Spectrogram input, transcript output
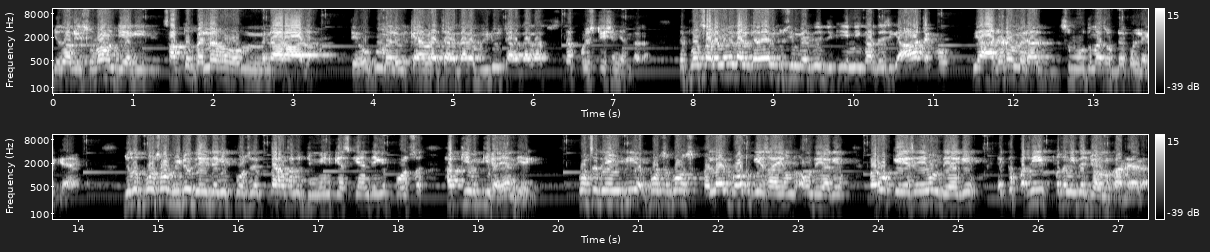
ਜਦੋਂ ਅਗਲੀ ਸਵੇਰ ਹੁੰਦੀ ਹੈਗੀ, ਸਭ ਤੋਂ ਪਹਿਲਾਂ ਉਹ ਮਨਾਰਾਜ ਤੇ ਉਹ ਮਤਲਬ ਕੈਮਰਾ ਚੱਲਦਾ ਹੈਗਾ ਵੀਡੀਓ ਚੱਲਦਾ ਹੈਗਾ ਸਿੱਧਾ ਪੁਲਿਸ ਸਟੇਸ਼ਨ ਜਾਂਦਾ ਹੈਗਾ ਤੇ ਪੁਲਿਸ ਵਾਲਿਆਂ ਨੂੰ ਇਹ ਗੱਲ ਕਹਿੰਦਾ ਵੀ ਤੁਸੀਂ ਮੇਰੇ ਤੇ ਯਕੀਨ ਨਹੀਂ ਕਰਦੇ ਸੀ ਕਿ ਆਹ ਚੱਕੋ ਵੀ ਆਹ ਜਿਹੜਾ ਮੇਰਾ ਸਬੂਤ ਮੈਂ ਤੁਹਾਡੇ ਕੋਲ ਲੈ ਕੇ ਆਇਆ ਜਦੋਂ ਪੁਲਿਸ ਉਹ ਵੀਡੀਓ ਦੇਖਦੀ ਹੈਗੀ, ਪੁਲਿਸ ਦੇ ਪੈਰਾਂ ਥੱਲੋਂ ਜ਼ਮੀਨ ਕਿਸ ਕੇ ਆਂਦੀ ਹੈਗੀ, ਪੁਲਿਸ ਹੱਕੀ ਵੱਕੀ ਰਹਿ ਜਾਂਦੀ ਹੈਗੀ। ਪੁਲਿਸ ਦੇਖਦੀ ਹੈ, ਪੁਲਿਸ ਕੋਲ ਪਹਿਲਾਂ ਵੀ ਬਹੁਤ ਕੇਸ ਆਏ ਆਉਂਦੇ ਹੈਗੇ, ਪਰ ਉਹ ਕੇਸ ਇਹ ਹੁੰਦੇ ਹੈਗੇ, ਇੱਕ ਪਤੀ, ਪਤਨੀ ਤੇ ਜ਼ੁਲਮ ਕਰ ਰਿਹਾ ਹੈਗਾ।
